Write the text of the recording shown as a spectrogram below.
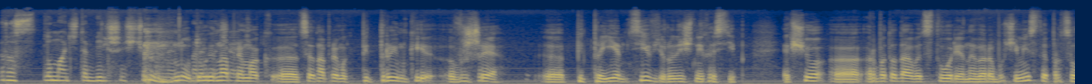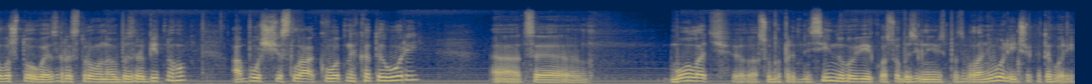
Розтлумачте більше, що вони Ну, другий напрямок е, це напрямок підтримки вже підприємців юридичних осіб. Якщо е, роботодавець створює нове робоче місце, працевлаштовує зареєстрованого безробітного або з числа квотних категорій, е, це молодь, е, особи претенційного віку, особи звільнені з позбавлення волі, інші категорії.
